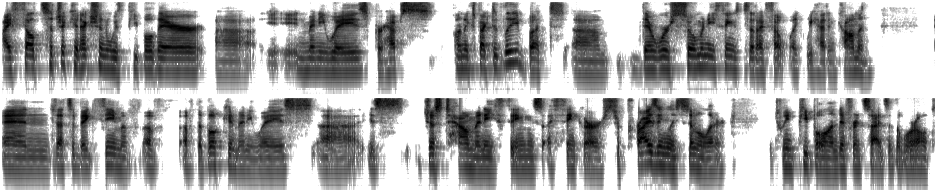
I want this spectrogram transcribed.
I felt such a connection with people there uh, in many ways, perhaps unexpectedly, but um, there were so many things that I felt like we had in common. And that's a big theme of, of, of the book in many ways, uh, is just how many things I think are surprisingly similar between people on different sides of the world.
